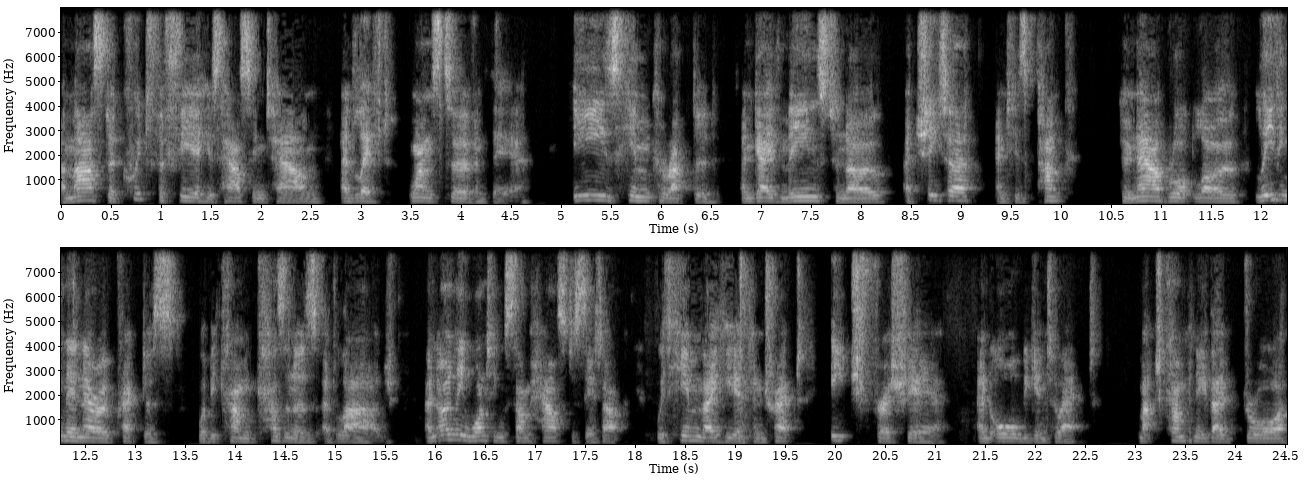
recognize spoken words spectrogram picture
a master quit for fear his house in town and left one servant there. Ease him corrupted and gave means to know a cheater and his punk, who now brought low, leaving their narrow practice, were become cozeners at large, and only wanting some house to set up, with him they here contract, each for a share, and all begin to act. Much company they draw,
